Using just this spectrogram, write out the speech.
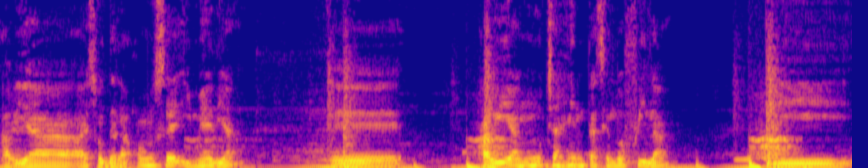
había a esos de las once y media, eh, había mucha gente haciendo fila y,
